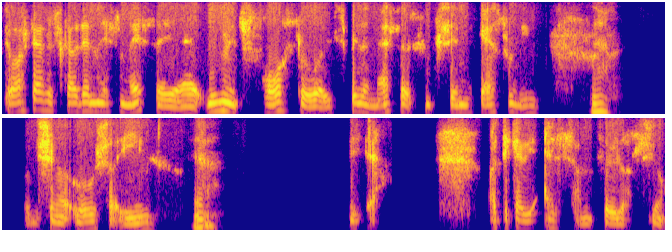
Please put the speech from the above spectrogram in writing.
det var også derfor, jeg skrev den sms, at jeg umiddelbart foreslog, at vi spillede masser af succes med gasolin, Ja. og vi synger Ås og Ene. Ja. Ja. Og det kan vi alle sammen føle os jo.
